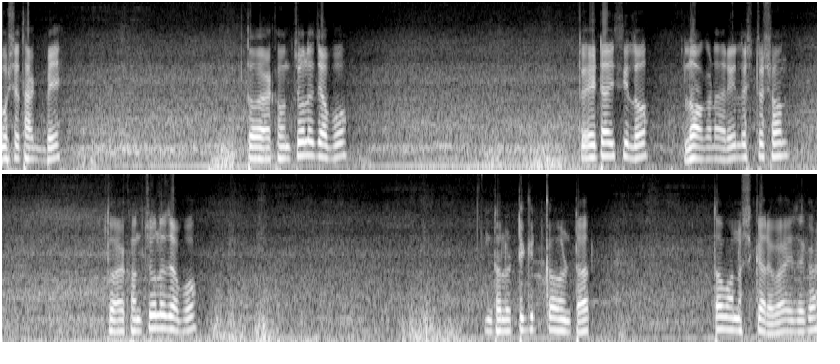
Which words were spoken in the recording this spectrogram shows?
বসে থাকবে। তো এখন চলে যাব। তো এটাই ছিল লোহাগাড়া রেল স্টেশন। তো এখন চলে যাব। এটা হলো টিকিট কাউন্টার। তো মানুষ করে ভাই এই জায়গা।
